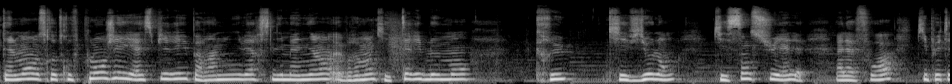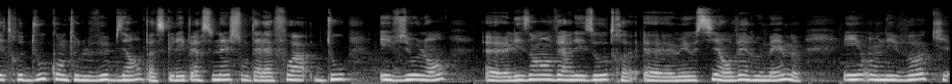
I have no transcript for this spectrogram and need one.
Tellement on se retrouve plongé et aspiré par un univers slimanien euh, vraiment qui est terriblement cru, qui est violent, qui est sensuel à la fois, qui peut être doux quand on le veut bien, parce que les personnages sont à la fois doux et violents, euh, les uns envers les autres, euh, mais aussi envers eux-mêmes. Et on évoque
